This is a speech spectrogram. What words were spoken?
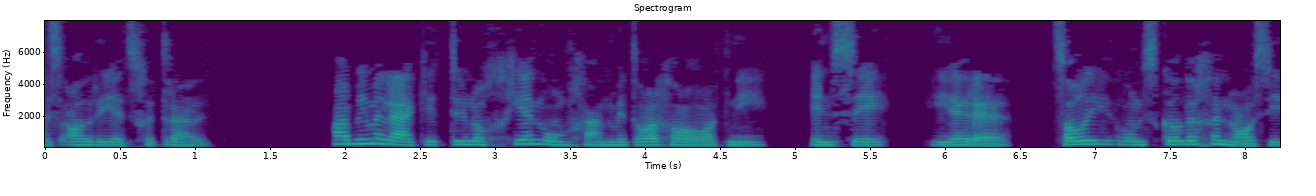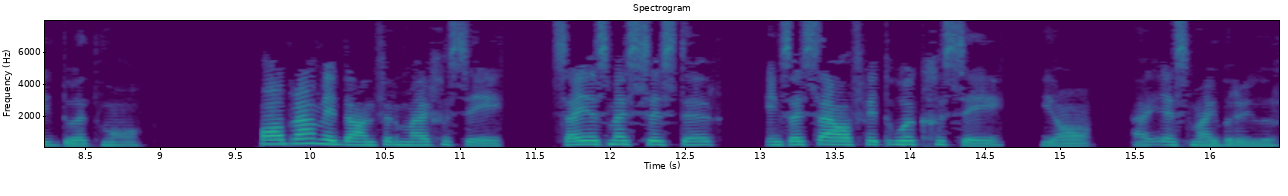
is alreeds getrouwd. Abimelech het toen nog geen omgang met haar gehad nie, en sê, Heere, sal u onskuldige nasie doodmaak. Abraham het dan voor mij gesê, zij is mijn zuster, en zij zelf het ook gesê, ja, hij is mijn broer.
